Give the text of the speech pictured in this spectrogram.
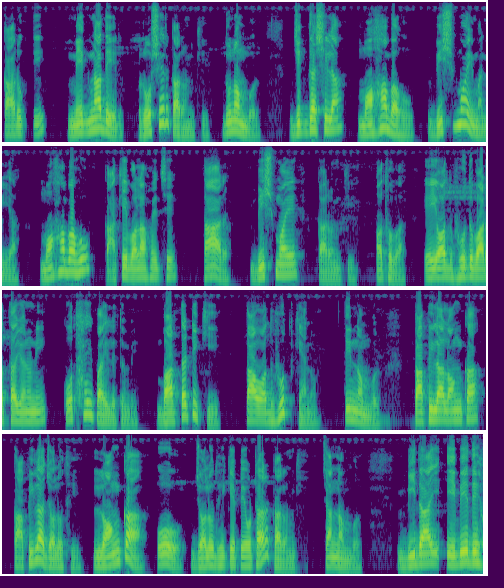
কারুক্তি মেঘনাদের রোষের কারণ কি? দু নম্বর, জিজ্ঞাসিলা মহাবাহু বিস্ময় মানিয়া, মহাবাহু কাকে বলা হয়েছে? তার বিস্ময়ের কারণ কি? অথবা এই অদ্ভুত বার্তা জননী কোথায় পাইলে তুমি? বার্তাটি কি? তা অদ্ভুত কেন? তিন নম্বর, কাপিলা লঙ্কা, কাপিলা জলধি। লঙ্কা ও জলধি কেঁপে ওঠার কারণ কি? চার নম্বর, বিদায় এবে দেহ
